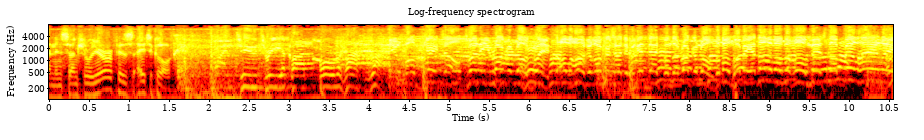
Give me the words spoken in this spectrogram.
Time in Central Europe is 8 o'clock. One, two, three o'clock, four o'clock, rock. Nieuw van Ketel, 20 rock and roll greats. Alle oude rockers uit de begintijd van de rock and roll. De man waarmee het allemaal begon, Mr. Bill Haley.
